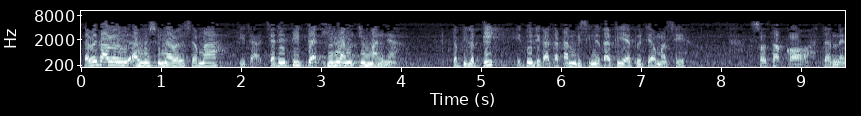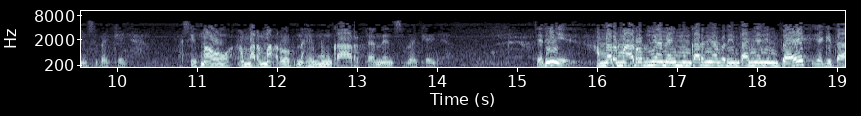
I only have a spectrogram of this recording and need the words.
Tapi kalau ahli sunnah wal jamaah tidak. Jadi tidak hilang imannya. Lebih-lebih itu dikatakan di sini tadi yaitu dia masih sodakoh dan lain sebagainya. Masih mau amar ma'ruf nahi mungkar dan lain sebagainya. Jadi amar ma'rufnya nahi mungkarnya perintahnya yang baik ya kita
